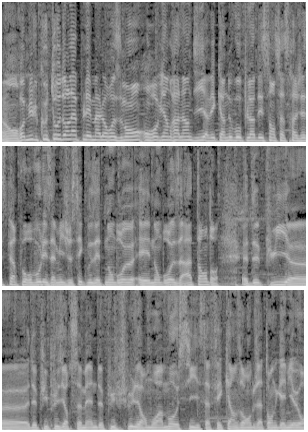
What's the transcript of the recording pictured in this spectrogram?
On remue le couteau dans la plaie, malheureusement. On reviendra lundi avec un nouveau plein d'essence. Ça sera, j'espère, pour vous, les amis. Je sais que vous êtes nombreux et nombreuses à attendre depuis, euh, plusieurs semaines, depuis plusieurs mois. Moi aussi, ça fait 15 ans que j'attends de gagner Euro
